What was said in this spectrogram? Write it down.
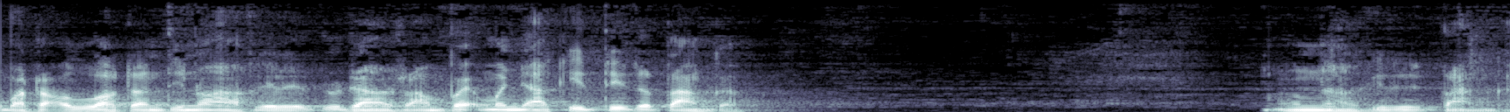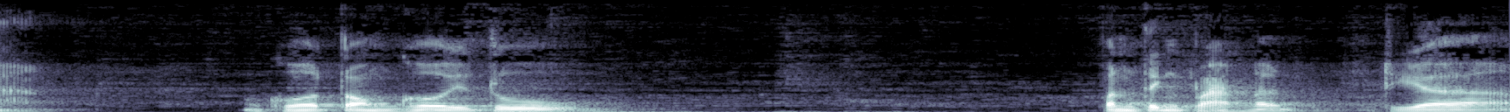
kepada Allah dan dino akhir itu jangan sampai menyakiti tetangga. Menyakiti tetangga. Gotonggo itu penting banget. Dia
